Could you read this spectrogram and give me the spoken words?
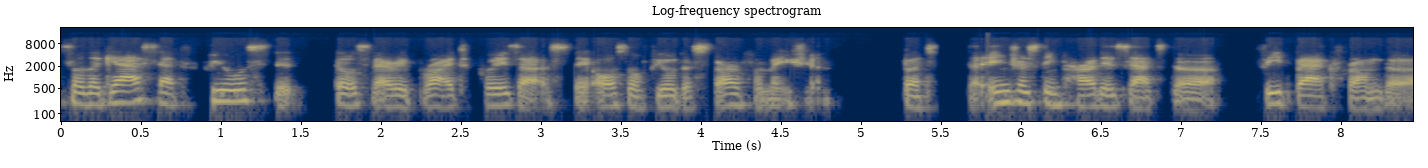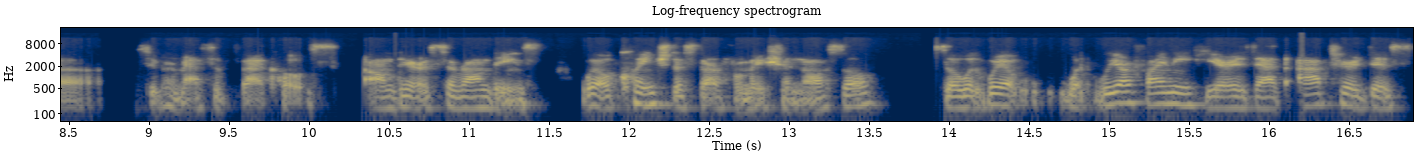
So the gas that fuels the, those very bright quasars, they also fuel the star formation. But the interesting part is that the feedback from the supermassive black holes on their surroundings will quench the star formation also. So what we are, what we are finding here is that after this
